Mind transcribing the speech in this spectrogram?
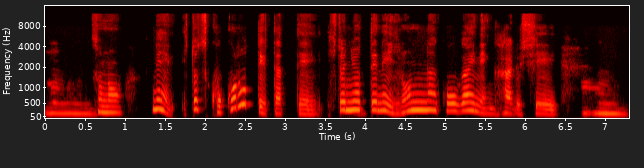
うん、その、ね、一つ心って言ったって、人によってね、いろんなこう概念があるし、うん、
